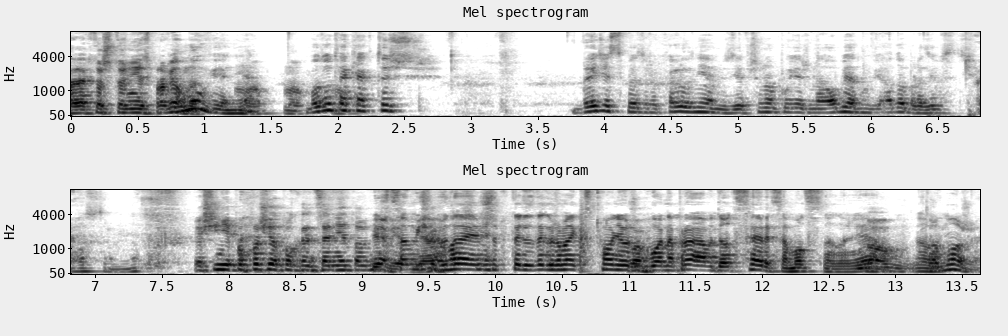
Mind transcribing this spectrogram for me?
Ale ktoś to nie jest No sprawiony. mówię, nie? No, no. Bo to tak jak ktoś wejdzie z lokalu, nie wiem, z dziewczyną pójdziesz na obiad, mówi, a dobra, zjem sobie ostrą, nie? Jeśli nie poprosi o pokręcenie, to nie Wiesz wiem. co mi nie? się wydaje, że tutaj do tego, że Mike wspomniał, że No. była naprawdę od serca mocna, no nie? No. To może.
